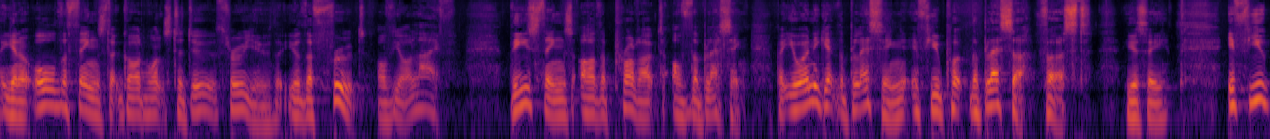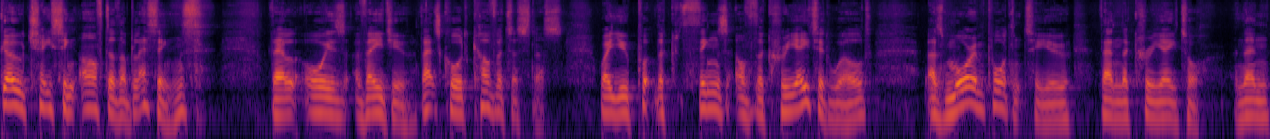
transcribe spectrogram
you know, all the things that God wants to do through you, that you're the fruit of your life. These things are the product of the blessing. But you only get the blessing if you put the blesser first, you see. If you go chasing after the blessings, they'll always evade you. That's called covetousness, where you put the things of the created world as more important to you than the creator. And then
